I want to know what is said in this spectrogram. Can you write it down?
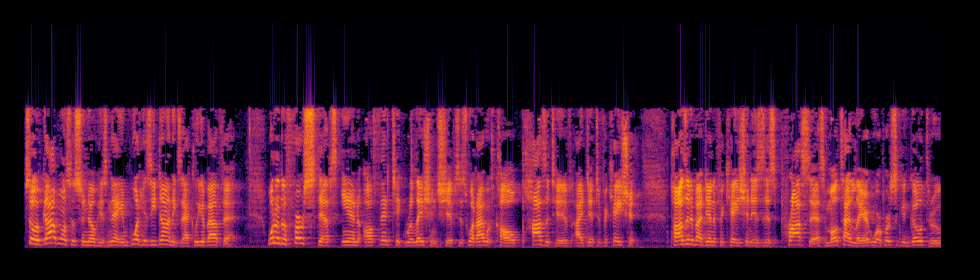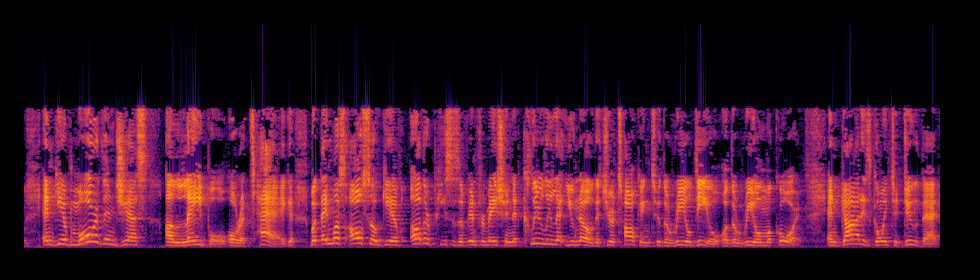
So if God wants us to know his name, what has he done exactly about that? One of the first steps in authentic relationships is what I would call positive identification. Positive identification is this process, multi layered, where a person can go through and give more than just a label or a tag, but they must also give other pieces of information that clearly let you know that you're talking to the real deal or the real McCoy. And God is going to do that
